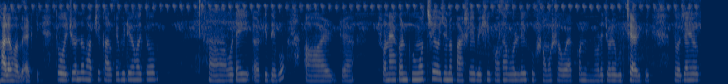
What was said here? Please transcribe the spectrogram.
ভালো হবে আর কি তো ওই জন্য ভাবছি কালকে ভিডিও হয়তো ওটাই আর কি দেবো। আর সোনা এখন ঘুমোচ্ছে, ওই জন্য পাশে বেশি কথা বললেই খুব সমস্যা। ও এখন নড়ে চড়ে উঠছে আর কি তো যাই হোক,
